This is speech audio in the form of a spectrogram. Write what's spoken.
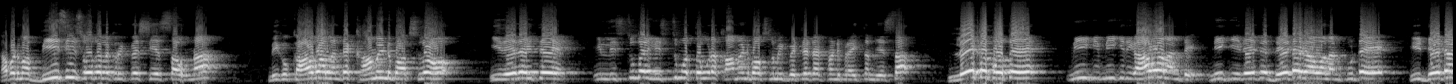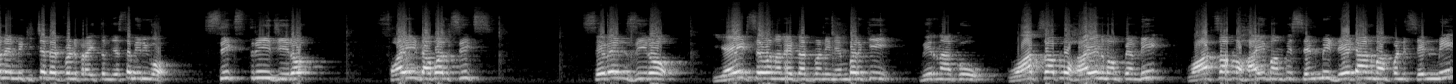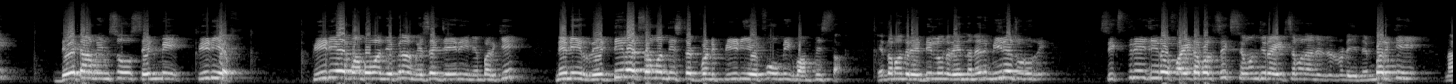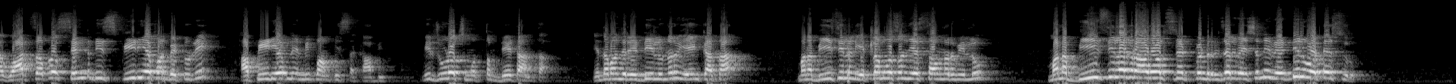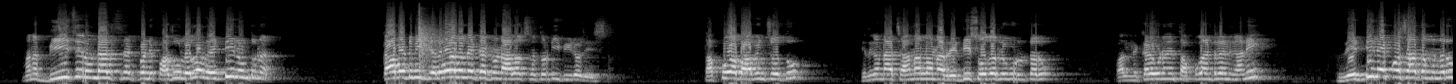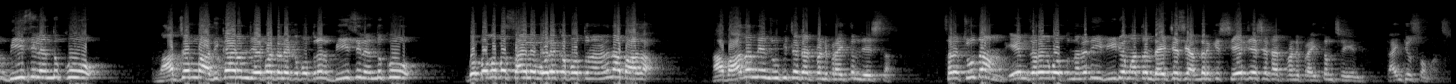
కాబట్టి మా బీసీ సోదరులకు రిక్వెస్ట్ చేస్తా ఉన్నా మీకు కావాలంటే కామెంట్ బాక్స్లో ఇది ఏదైతే ఈ లిస్ట్ ఉందో ఈ లిస్ట్ మొత్తం కూడా కామెంట్ బాక్స్లో మీకు పెట్టేటటువంటి ప్రయత్నం చేస్తా. లేకపోతే మీకు మీకు ఇది కావాలంటే మీకు ఇదైతే డేటా కావాలనుకుంటే ఈ డేటా నేను మీకు ఇచ్చేటటువంటి ప్రయత్నం చేస్తా. మీరు ఇగో six three zero five double six seven zero eight seven అనేటటువంటి నెంబర్కి మీరు నాకు వాట్సాప్లో హాయ్ అని పంపండి. వాట్సాప్లో హాయ్ పంపి సెండ్ మీ డేటా అని పంపండి. Send me data means send me PDF. PDF పంపమని చెప్పి నాకు మెసేజ్ చేయరు ఈ నెంబర్కి. నేను ఈ రెడ్డిలకు సంబంధించినటువంటి పీడిఎఫ్ మీకు పంపిస్తాను ఎంతమంది రెడ్డిలు ఉన్నారు ఏందనేది మీరే చూడండి six three zero five double six seven zero eight seven అనేటటువంటి నెంబర్కి నాకు వాట్సాప్లో సెండ్ దిస్ పీడిఎఫ్ అని పెట్టుర్రి. ఆ పీడిఎఫ్ నేను మీకు పంపిస్తాను కాపీ. మీరు చూడొచ్చు మొత్తం డేటా అంతా. ఎంతమంది రెడ్డిలు ఉన్నారు ఏం కథ? మన బీసీలను ఎట్లా మోసం చేస్తా ఉన్నారు వీళ్ళు? మన బీసీలకు రావాల్సినటువంటి రిజర్వేషన్ రెడ్డీలు రెడ్డిలు కొట్టేస్తారు మన బీసీలు ఉండాల్సినటువంటి పదవులలో రెడ్డిలు ఉంటున్నారు. కాబట్టి మీకు గెలవాలనేటటువంటి ఆలోచనతో ఈ వీడియో చేసిన. తప్పుగా భావించవద్దు ఎందుకంటే నా ఛానల్లో నా రెడ్డి సోదరులు కూడా ఉంటారు. వాళ్ళని ఎక్కడ కూడా నేను తప్పుగా అంటలేను కానీ రెడ్డిలు ఎక్కువ శాతం ఉన్నారు బీసీలు ఎందుకు? రాజ్యంలో అధికారం చేపట్టలేకపోతున్నారు బీసీలు ఎందుకు? గొప్ప గొప్ప స్థాయిలో పోలేకపోతున్నానని నా బాధ. ఆ బాధను నేను చూపించేటటువంటి ప్రయత్నం చేసిన. సరే చూద్దాం ఏం జరగబోతుంది అనేది ఈ వీడియో మాత్రం దయచేసి అందరికీ షేర్ చేసేటటువంటి ప్రయత్నం చేయండి. Thank you so much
